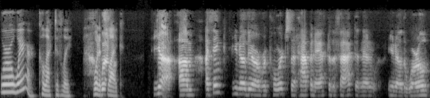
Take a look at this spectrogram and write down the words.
we're aware collectively what it's well, like. Yeah, um, I think you know there are reports that happen after the fact, and then you know the world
